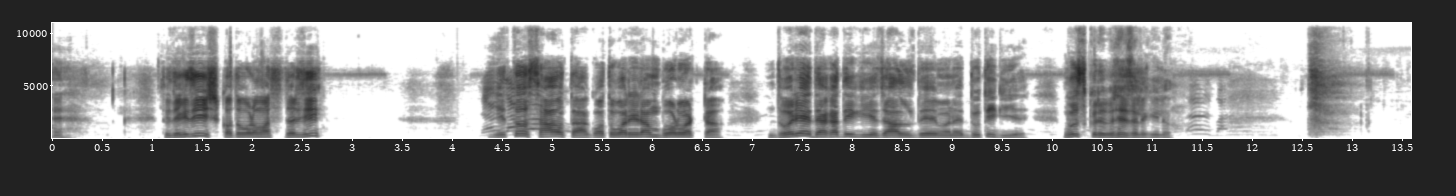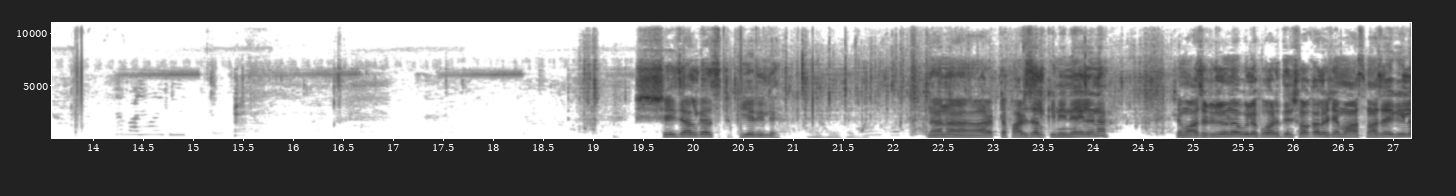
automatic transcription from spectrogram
হ্যাঁ। তুই দেখেছিস কত বড় মাছ ধরেছি? এ তো সাওতা গতবার এরম বড় একটা। ধরে দেখাতে গিয়ে জাল দে মানে দুতি গিয়ে বুঝ করে বেরিয়ে চলে গেল। সেই জাল গাছ কিয়ে দিলে? না না, আর একটা ফার জাল কিনে নিয়ে এলে না? সে মাছ উঠিল না বলে পরের দিন সকালে সে মাছ মাছ হয়ে গেল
